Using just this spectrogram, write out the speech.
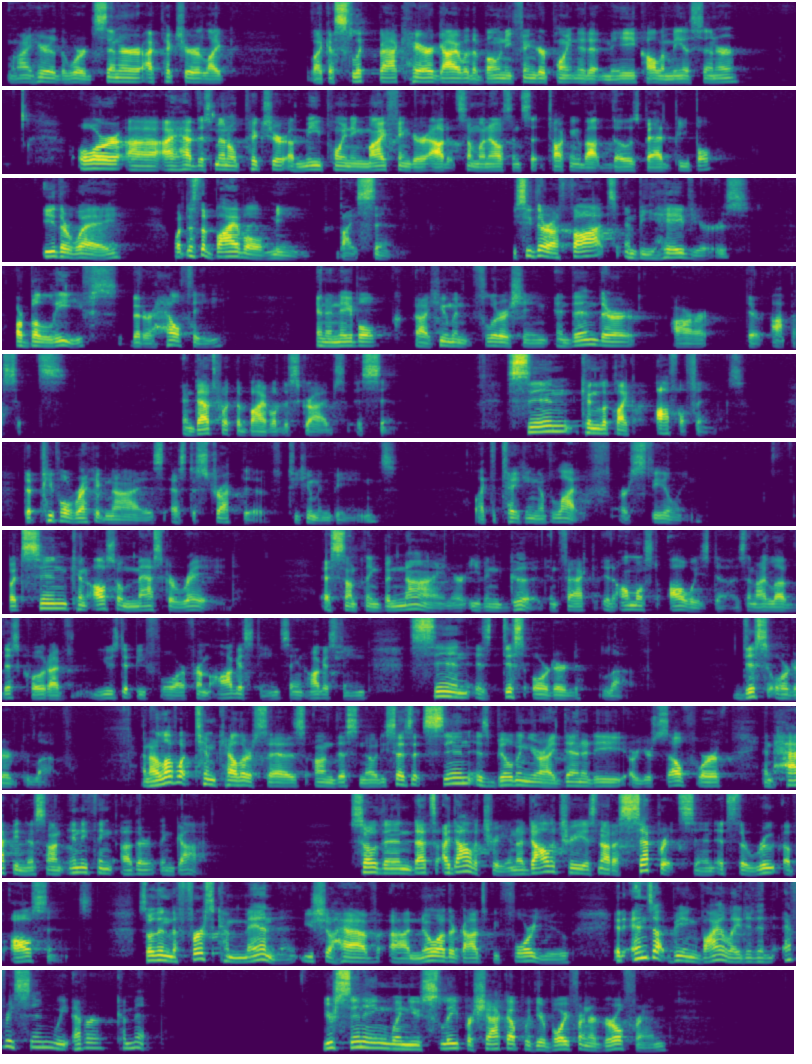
when I hear the word sinner, I picture like like a slick back hair guy with a bony finger pointing it at me, calling me a sinner. Or uh, I have this mental picture of me pointing my finger out at someone else and talking about those bad people. Either way, what does the Bible mean by sin? You see, there are thoughts and behaviors or beliefs that are healthy and enable uh, human flourishing, and then there are their opposites. And that's what the Bible describes as sin. Sin can look like awful things that people recognize as destructive to human beings, like the taking of life or stealing. But sin can also masquerade as something benign or even good. In fact, it almost always does. And I love this quote, I've used it before from Augustine, St. Augustine sin is disordered love disordered love. And I love what Tim Keller says on this note. He says that sin is building your identity or your self worth and happiness on anything other than God. So then, that's idolatry. And idolatry is not a separate sin, it's the root of all sins. So then, the first commandment, you shall have uh, no other gods before you, it ends up being violated in every sin we ever commit. You're sinning when you sleep or shack up with your boyfriend or girlfriend,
